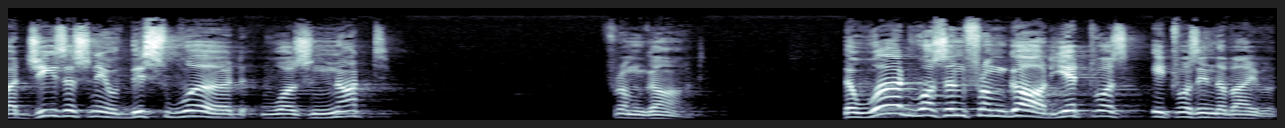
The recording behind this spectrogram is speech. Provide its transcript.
But Jesus knew this Word was not from God. The Word wasn't from God, yet was it was in the Bible.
